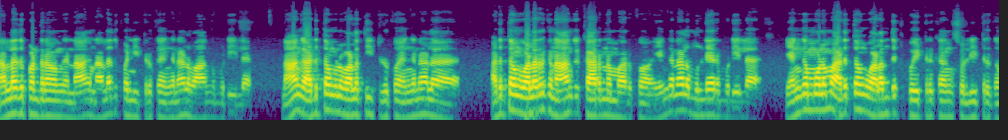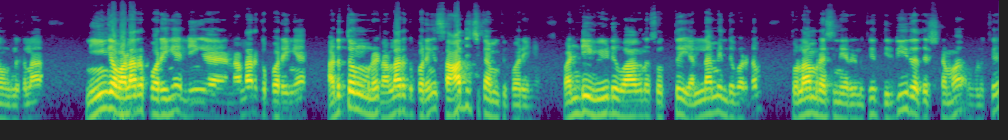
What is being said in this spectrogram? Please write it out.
நல்லது பண்றவங்க நாங்க நல்லது பண்ணிட்டு இருக்கோம் எங்களால் வாங்க முடியல. நாங்க அடுத்தவங்களை வளர்த்திட்டு இருக்கோம் எங்கனால அடுத்தவங்க வளர்றதுக்கு நாங்க காரணமா இருக்கோம் எங்கனால முன்னேற முடியல எங்கள் மூலமா அடுத்தவங்க வளர்ந்துட்டு போயிட்டு இருக்காங்க சொல்லிட்டு இருக்கவங்களுக்குலாம் நீங்கள் வளர போறீங்க நீங்கள் நல்லா இருக்க போறீங்க அடுத்தவங்க முன்னாடி நல்லா இருக்க போறீங்க சாதிச்சு காமிக்க போறீங்க. வண்டி வீடு வாகனம் சொத்து எல்லாமே இந்த வருடம் துலாம் ராசினியர்களுக்கு திடீர் தரிசனமாக உங்களுக்கு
